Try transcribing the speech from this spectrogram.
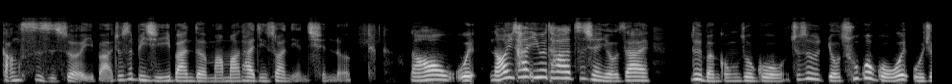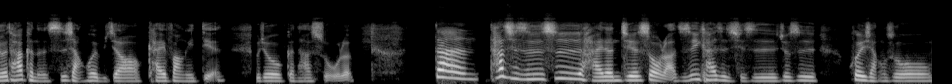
刚四十岁而已吧，就是比起一般的妈妈，她已经算年轻了。然后我，然后她因为她之前有在日本工作过，就是有出过国，我我觉得他可能思想会比较开放一点，我就跟他说了。但他其实是还能接受啦，只是一开始其实就是会想说，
